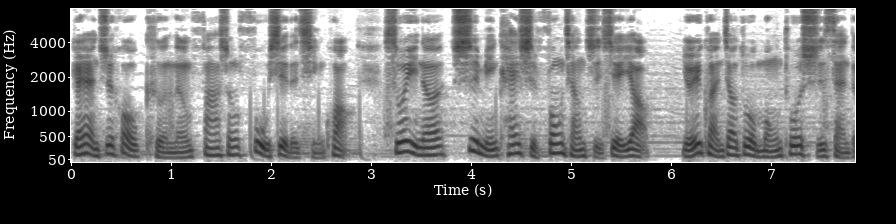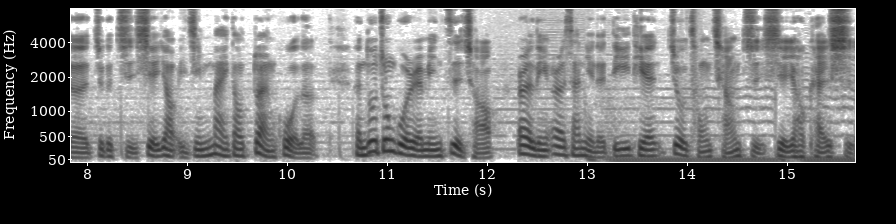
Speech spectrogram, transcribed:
感染之后可能发生腹泻的情况，所以呢，市民开始疯抢止泻药。有一款叫做蒙脱石散的这个止泻药已经卖到断货了，很多中国人民自嘲。二零二三年的第一天就从抢止泻药开始。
